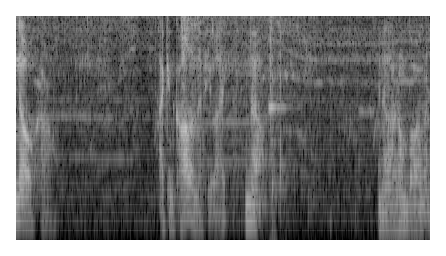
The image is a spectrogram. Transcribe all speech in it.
No, Carl. I can call him if you like. No. No, don't bother.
